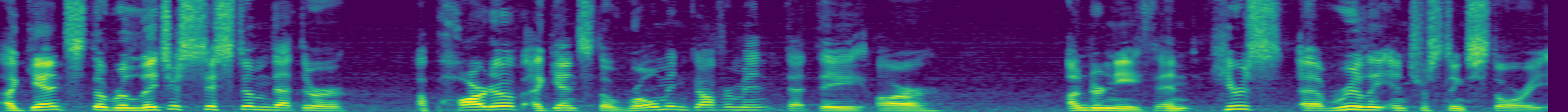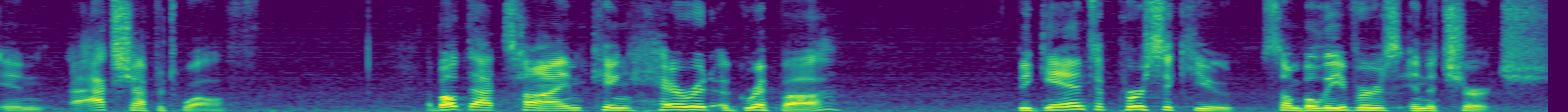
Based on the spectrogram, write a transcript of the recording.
against the religious system that they're a part of, against the Roman government that they are underneath. And here's a really interesting story in Acts chapter 12. About that time, King Herod Agrippa began to persecute some believers in the church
